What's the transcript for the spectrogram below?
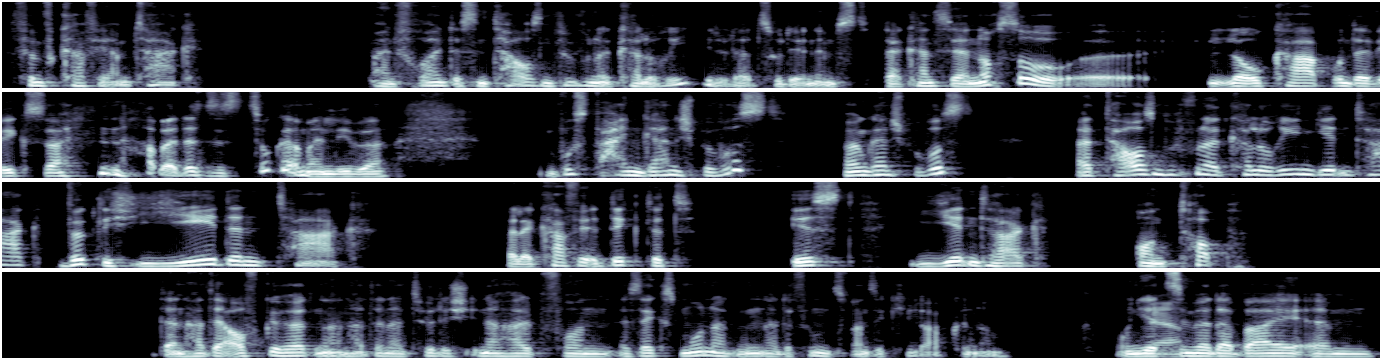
Fünf Kaffee am Tag. Mein Freund, das sind 1500 Kalorien, die du da zu dir nimmst. Da kannst du ja noch so äh, Low Carb unterwegs sein, aber das ist Zucker, mein Lieber. war ihm gar nicht bewusst. War ihm gar nicht bewusst. Er hat 1500 Kalorien jeden Tag, wirklich jeden Tag, weil er Kaffee addicted ist, jeden Tag on top. Dann hat er aufgehört und dann hat er natürlich innerhalb von sechs Monaten hat er 25 Kilo abgenommen. Und jetzt ja. sind wir dabei, ähm,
